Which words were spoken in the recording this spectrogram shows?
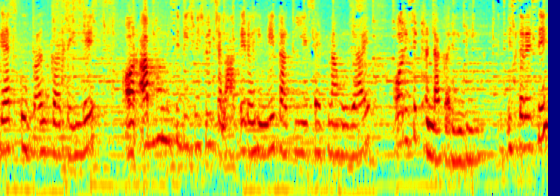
गैस को बंद कर देंगे और अब हम इसे बीच बीच में चलाते रहेंगे ताकि ये सेट ना हो जाए और इसे ठंडा करेंगे। इस तरह से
